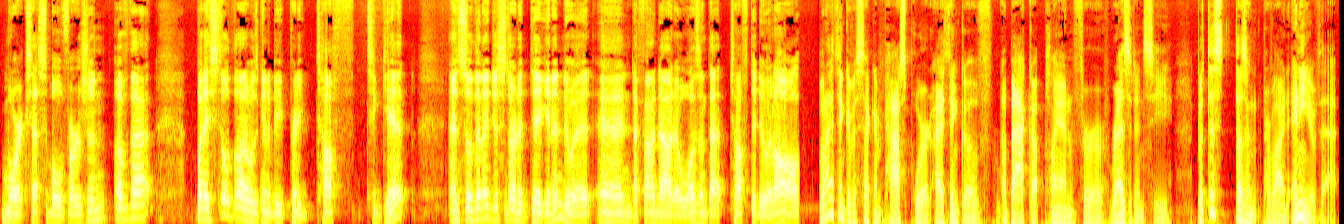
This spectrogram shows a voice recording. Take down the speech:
more accessible version of that. But I still thought it was going to be pretty tough to get. And so then I just started digging into it and I found out it wasn't that tough to do at all. When I think of a second passport, I think of a backup plan for residency, but this doesn't provide any of that.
